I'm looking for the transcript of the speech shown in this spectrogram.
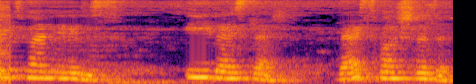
Öğretmenlerimiz, iyi dersler. Ders başladı.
